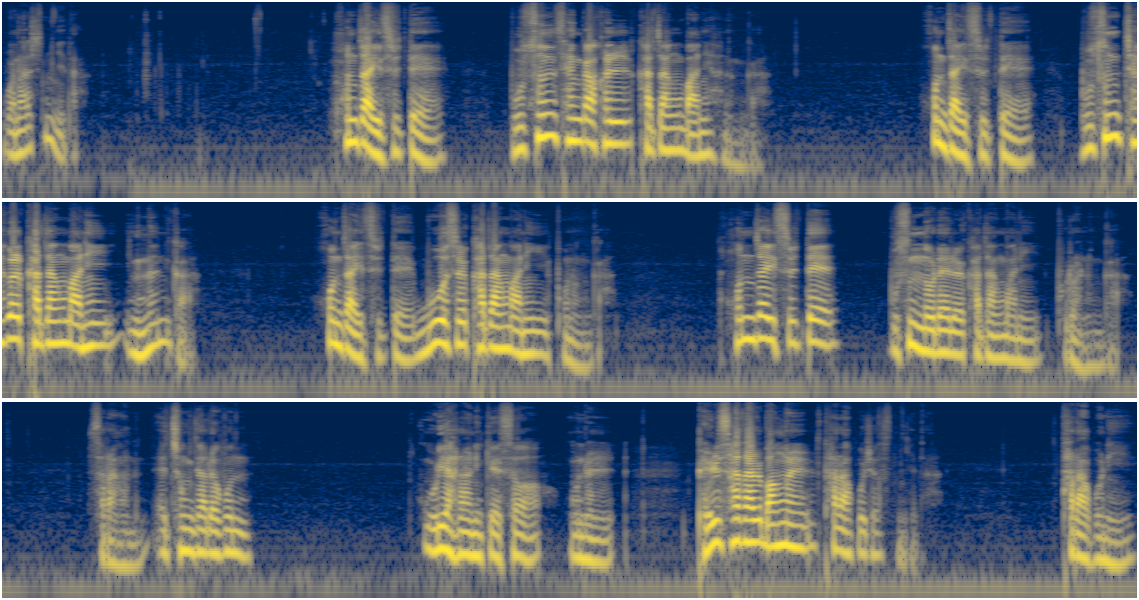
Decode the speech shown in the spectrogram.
원하십니다. 혼자 있을 때 무슨 생각을 가장 많이 하는가? 혼자 있을 때 무슨 책을 가장 많이 읽는가? 혼자 있을 때 무엇을 가장 많이 보는가? 혼자 있을 때 무슨 노래를 가장 많이 부르는가? 사랑하는 애청자 여러분, 우리 하나님께서 오늘 벨사달방을 달아보셨습니다. 달아보니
